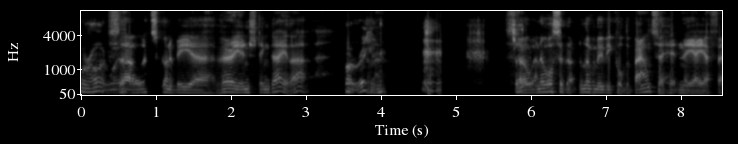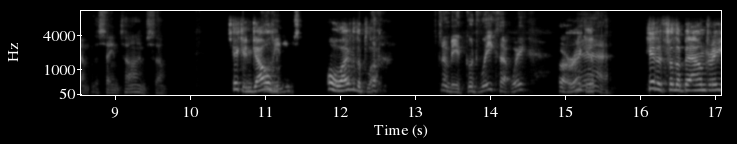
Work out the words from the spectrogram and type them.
all right. Well, So it's going to be a very interesting day. That I reckon. So, and I've also got another movie called The Bouncer hitting the AFM at the same time. So Chicken it'll goals be an interest- all over the place. it's going to be a good week that week. I reckon. Yeah, Hit it for the boundary.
